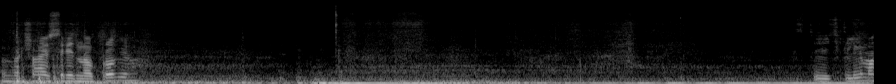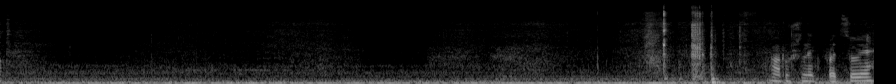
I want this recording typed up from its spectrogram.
Вибачаюсь рідного пробігу. Стоїть клімат. Рушник працює.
